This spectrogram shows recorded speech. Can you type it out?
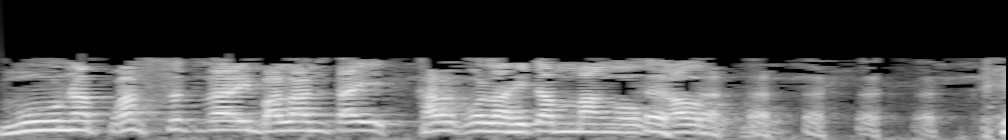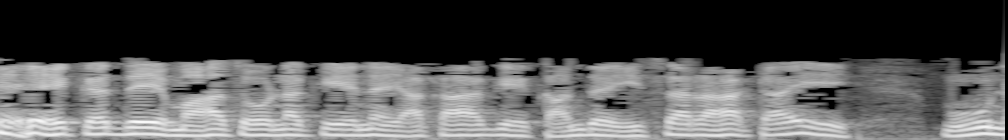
මූණ පස්සටයි බලන්ටයි කරකොලා හිටම් මං ඒකදේ මහසෝන කියන යකාගේ කඳ ඉස්සරහටයි මූණ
